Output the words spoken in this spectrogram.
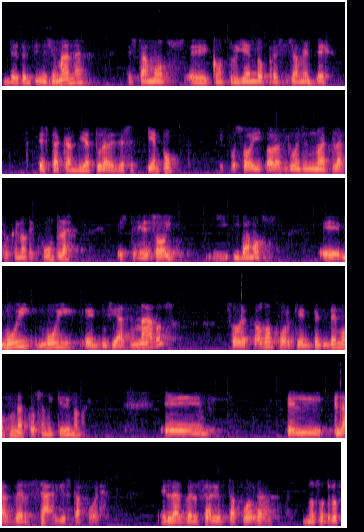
desde el fin de semana. Estamos eh, construyendo precisamente esta candidatura desde hace tiempo. Y pues hoy, ahora sí como dicen, no hay plazo que no se cumpla. Este es hoy y, vamos eh, muy, muy entusiasmados, sobre todo porque entendemos una cosa, mi querido Manuel. Eh, el, el adversario está fuera. El adversario está fuera. Nosotros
